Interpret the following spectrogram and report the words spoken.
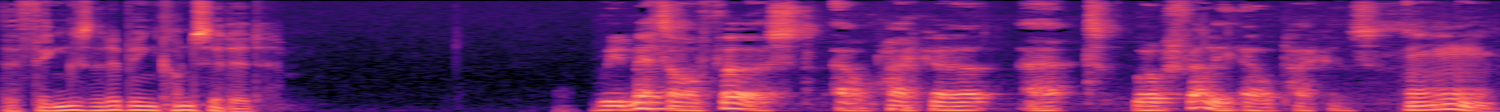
the things that are being considered we met our first alpaca at Welsh Valley Alpacas. Mm,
